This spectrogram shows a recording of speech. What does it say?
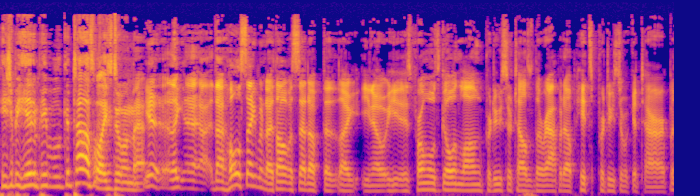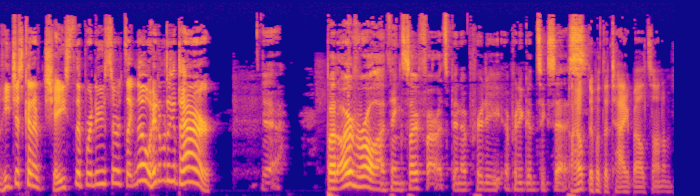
he should be hitting people with guitars while he's doing that. Yeah, like uh, that whole segment I thought was set up that like you know he, his promo's going long, producer tells him to wrap it up, hits producer with guitar, but he just kind of chased the producer. It's like no, hit him with a guitar. Yeah. But overall, I think so far it's been a pretty a pretty good success. I hope they put the tag belts on him.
